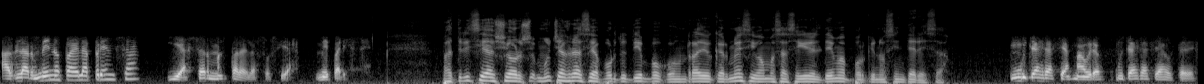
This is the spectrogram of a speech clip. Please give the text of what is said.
hablar menos para la prensa y hacer más para la sociedad, me parece. Patricia George, muchas gracias por tu tiempo con Radio Kermés y vamos a seguir el tema porque nos interesa. Muchas gracias, Mauro. Muchas gracias a ustedes.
